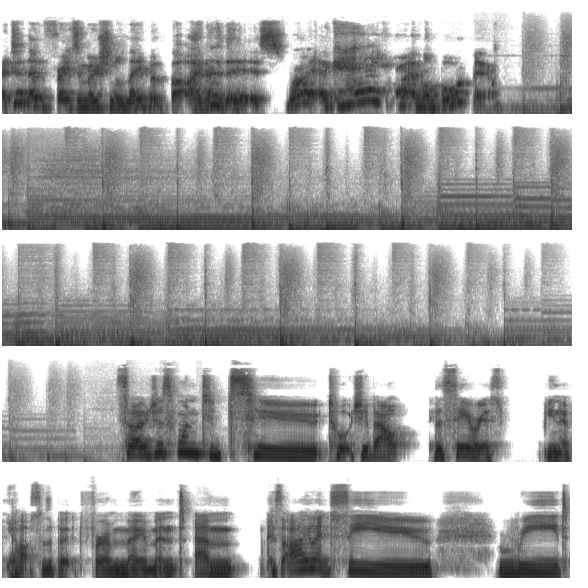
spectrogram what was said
I didn't know the phrase emotional labor, but I know this. Right, okay, right, I'm on board now. So I just wanted to talk to you about the serious, you know, yeah. parts of the book for a moment. Um, because I went to see you read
